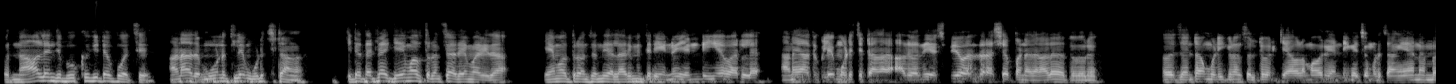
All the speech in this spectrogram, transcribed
ஒரு நாலஞ்சு புக்கு கிட்ட போச்சு. ஆனா அது மூணுத்துலயே முடிச்சுட்டாங்க. கிட்டத்தட்ட கேம் ஆஃப் த்ரோன்ஸ் அதே மாதிரிதான். கேம் ஆஃப் த்ரோன்ஸ் வந்து எல்லாருமே தெரியும். இன்னும் எண்டிங்கே வரல. ஆனா அதுக்குள்ளேயே முடிச்சுட்டாங்க. அது வந்து எஸ்பிஓ வந்து ரஷ்அப் பண்ணதுனால அது ஒரு ஜென்டா முடிக்கணும்னு சொல்லிட்டு ஒரு கேவலமா ஒரு எண்டிங் வச்சு முடிச்சாங்க. ஏன் நம்ம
